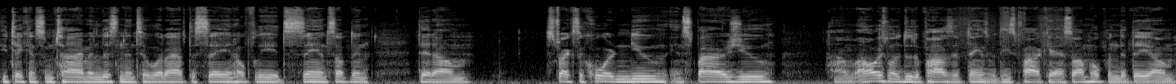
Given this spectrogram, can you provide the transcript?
you taking some time and listening to what I have to say, and hopefully, it's saying something that um, strikes a chord in you, inspires you. Um, I always want to do the positive things with these podcasts, so I'm hoping that they um,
